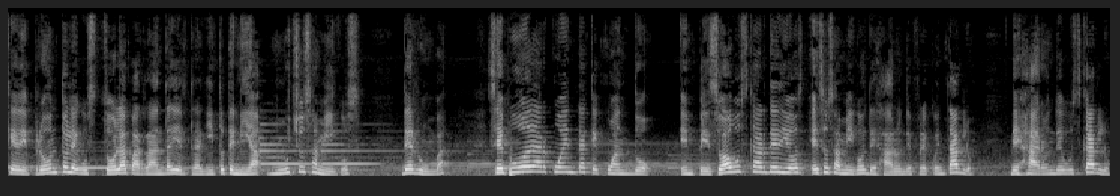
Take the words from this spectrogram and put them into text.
que de pronto le gustó la parranda y el traguito tenía muchos amigos, de rumba, se pudo dar cuenta que cuando empezó a buscar de Dios, esos amigos dejaron de frecuentarlo, dejaron de buscarlo,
